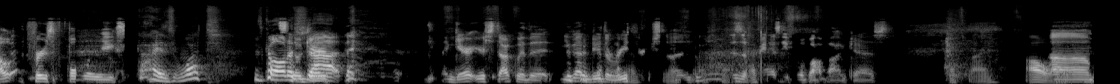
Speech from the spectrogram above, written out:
out first four weeks. Guys, what? He's calling so a shot. Garrett, Garrett, you're stuck with it. You got to do the research, son. This is a fantasy football podcast. That's fine. Oh, um,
